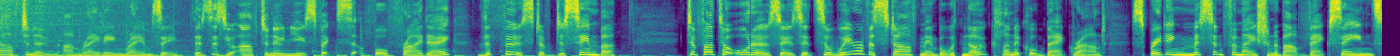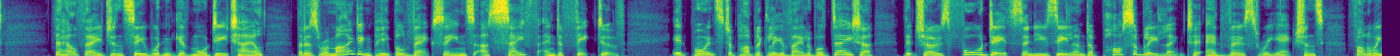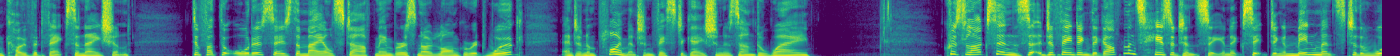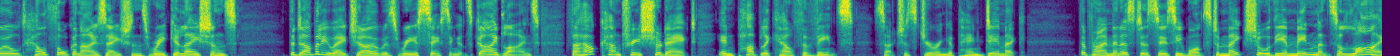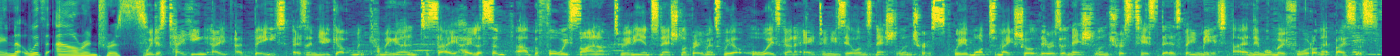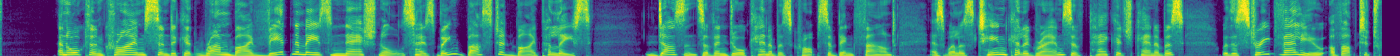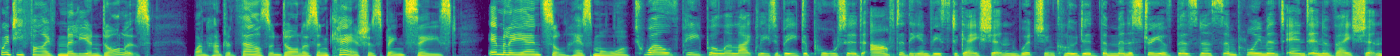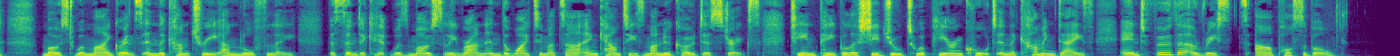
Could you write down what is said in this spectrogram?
Good afternoon. I'm Raylene Ramsey. This is your afternoon news fix for Friday, the 1st of December. Whatu Ora says it's aware of a staff member with no clinical background spreading misinformation about vaccines. The health agency wouldn't give more detail, but is reminding people vaccines are safe and effective. It points to publicly available data that shows four deaths in New Zealand are possibly linked to adverse reactions following COVID vaccination. Te Whatu Ora says the male staff member is no longer at work and an employment investigation is underway. Chris Luxon's defending the government's hesitancy in accepting amendments to the World Health Organization's regulations. The WHO is reassessing its guidelines for how countries should act in public health events, such as during a pandemic. The Prime Minister says he wants to make sure the amendments align with our interests. We're just taking a, a beat as a new government coming in to say, hey, listen, uh, before we sign up to any international agreements, we are always going to act in New Zealand's national interests. We want to make sure that there is a national interest test that has been met, and then we'll move forward on that basis. An Auckland crime syndicate run by Vietnamese nationals has been busted by police. Dozens of indoor cannabis crops have been found, as well as 10 kilograms of packaged cannabis with a street value of up to $25 million. $100,000 in cash has been seized. Emily Ansell has more. 12 people are likely to be deported after the investigation, which included the Ministry of Business, Employment and Innovation. Most were migrants in the country unlawfully. The syndicate was mostly run in the Waitemata and Counties Manukau districts. 10 people are scheduled to appear in court in the coming days, and further arrests are possible.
